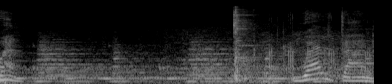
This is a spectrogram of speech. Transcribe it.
Well. Well done.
